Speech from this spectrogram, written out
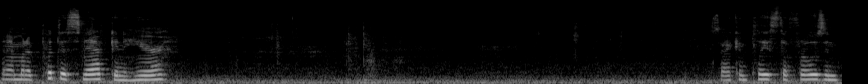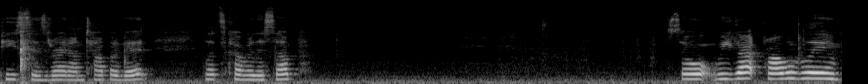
And I'm going to put this napkin here. So I can place the frozen pieces right on top of it. Let's cover this up. So we got probably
